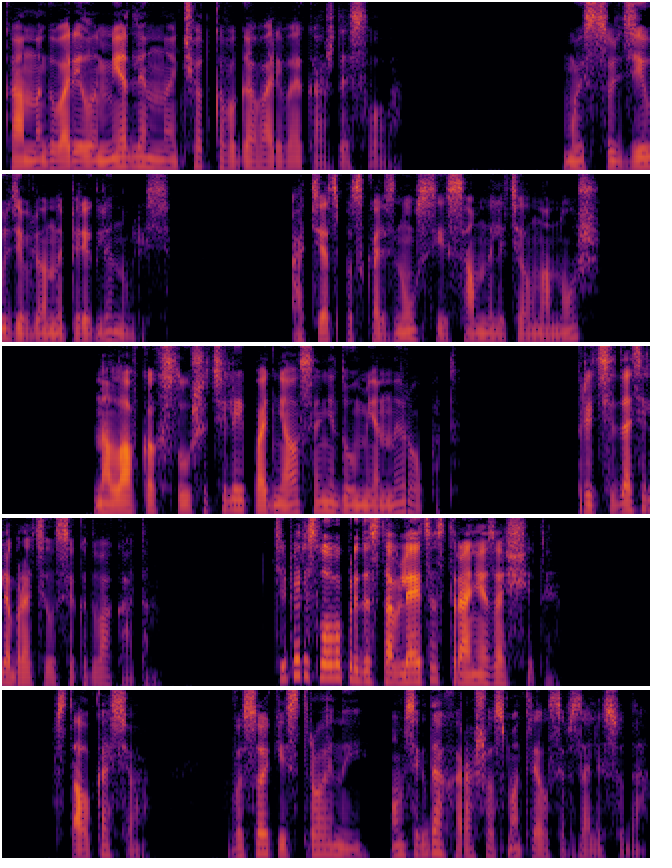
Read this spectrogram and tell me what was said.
Канна говорила медленно, четко выговаривая каждое слово. Мы с судьей удивленно переглянулись. Отец подскользнулся и сам налетел на нож. На лавках слушателей поднялся недоуменный ропот. Председатель обратился к адвокатам. «Теперь слово предоставляется стороне защиты». Встал Косё. Высокий, стройный, он всегда хорошо смотрелся в зале суда.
